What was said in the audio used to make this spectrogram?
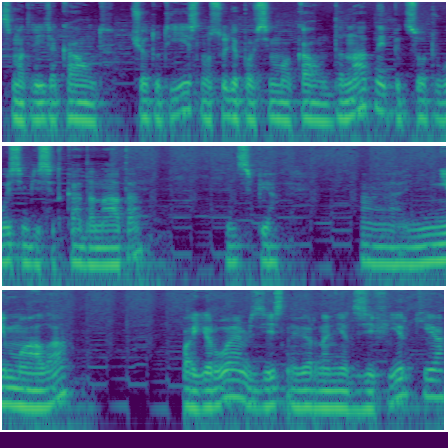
смотреть аккаунт, что тут есть. Но, судя по всему, аккаунт донатный, 580к доната. В принципе, э, немало. По героям здесь, наверное, нет Зефирки,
